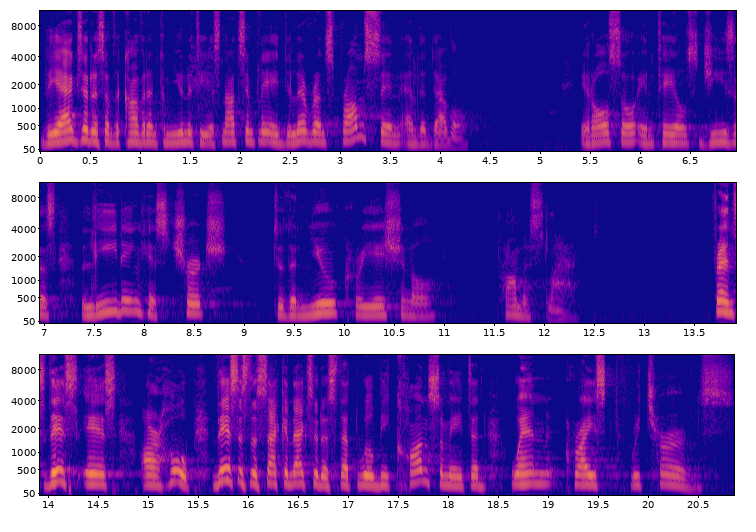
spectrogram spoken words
The exodus of the covenant community is not simply a deliverance from sin and the devil, it also entails Jesus leading his church to the new creational promised land. Friends, this is our hope. This is the second Exodus that will be consummated when Christ returns.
